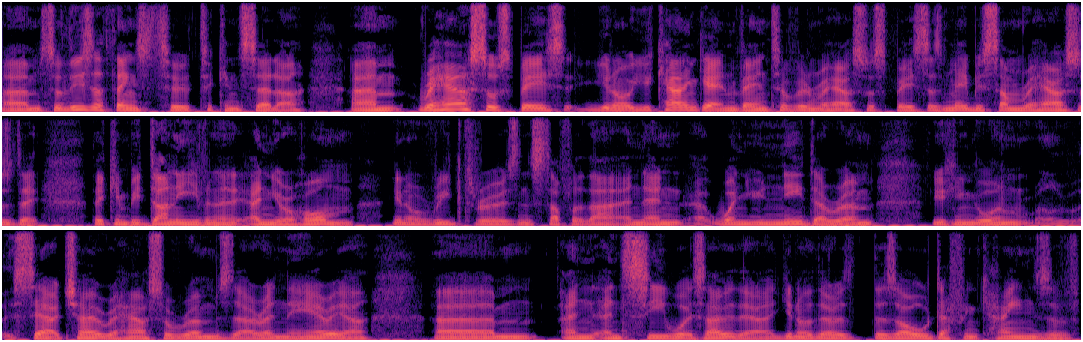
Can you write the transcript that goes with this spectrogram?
Um, so these are things to to consider. Um, rehearsal space, you know, you can get inventive in rehearsal spaces. Maybe some rehearsals that they can be done even in, your home, you know, read throughs and stuff like that. And then uh, when you need a room, you can go and search out rehearsal rooms that are in the area um, and and see what's out there. You know, there's there's all different kinds of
